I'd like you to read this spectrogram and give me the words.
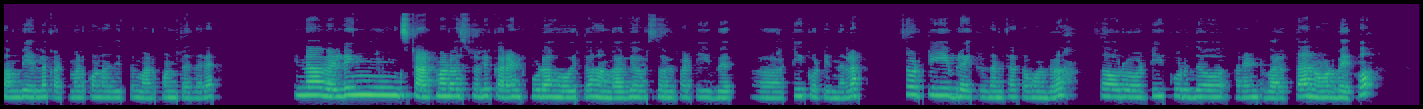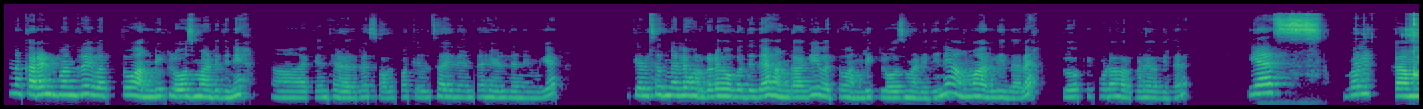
ಕಂಬಿ ಎಲ್ಲ ಕಟ್ ಮಾಡ್ಕೊಳೋದಿತ್ತು ಮಾಡ್ಕೊತಾ ಇದ್ದಾರೆ. ಇನ್ನು ವೆಲ್ಡಿಂಗ್ ಸ್ಟಾರ್ಟ್ ಮಾಡೋ ಅಷ್ಟರಲ್ಲಿ ಕರೆಂಟ್ ಕೂಡ ಹೋಯಿತು. ಹಾಗಾಗಿ ಅವ್ರು ಸ್ವಲ್ಪ ಟೀ ಬ್ರೇಕ್ ಟೀ ಕೊಟ್ಟಿದ್ನಲ್ಲ. ಸೊ ಟೀ ಬ್ರೇಕ್ಗಂತ ತೊಗೊಂಡ್ರು. ಸೊ ಅವರು ಟೀ ಕುಡಿದು ಕರೆಂಟ್ ಬರುತ್ತಾ ನೋಡಬೇಕು. ಇನ್ನು ಕರೆಂಟ್ ಬಂದರೆ ಇವತ್ತು ಅಂಗಡಿ ಕ್ಲೋಸ್ ಮಾಡಿದ್ದೀನಿ ಯಾಕೆಂತ ಹೇಳಿದ್ರೆ ಸ್ವಲ್ಪ ಕೆಲಸ ಇದೆ ಅಂತ ಹೇಳಿದೆ ನಿಮಗೆ. ಕೆಲಸದ ಮೇಲೆ ಹೊರಗಡೆ ಹೋಗೋದಿದೆ. ಹಾಗಾಗಿ ಇವತ್ತು ಅಂಗಡಿ ಕ್ಲೋಸ್ ಮಾಡಿದ್ದೀನಿ ಅಮ್ಮ ಅಲ್ಲಿದ್ದಾರೆ. ಲೋಕಿ ಕೂಡ ಹೊರಗಡೆ ಹೋಗಿದ್ದಾರೆ. ಎಸ್ ವೆಲ್ಕಮ್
